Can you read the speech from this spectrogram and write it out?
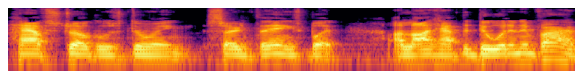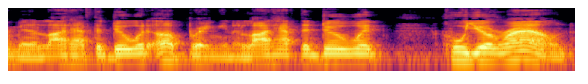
have struggles doing certain things, but a lot have to do with an environment. A lot have to do with upbringing. A lot have to do with who you're around.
